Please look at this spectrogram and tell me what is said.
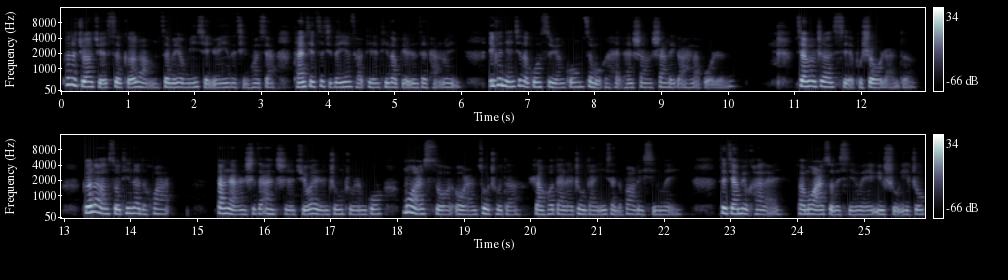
他的主要角色格朗在没有明显原因的情况下谈起自己在烟草店听到别人在谈论一个年轻的公司员工在某个海滩上杀了一个阿拉伯人。加缪这样写不是偶然的。格朗所听到的话。当然是在暗示《局外人》中主人公莫尔所偶然做出的，然后带来重大影响的暴力行为。在加缪看来，把莫尔索的行为与鼠疫中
